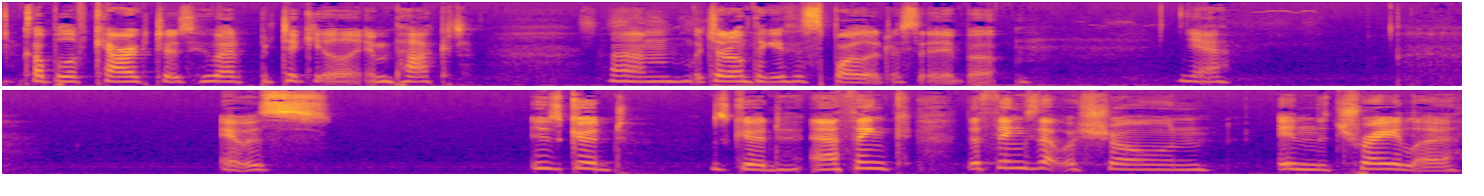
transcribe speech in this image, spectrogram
a couple of characters who had particular impact, um, which I don't think is a spoiler to say, but yeah, it was it was good. It was good, and I think the things that were shown in the trailer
